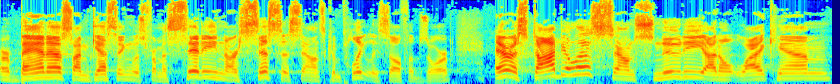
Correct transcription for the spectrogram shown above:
Urbanus, I'm guessing, was from a city. Narcissus sounds completely self absorbed. Aristobulus sounds snooty. I don't like him.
